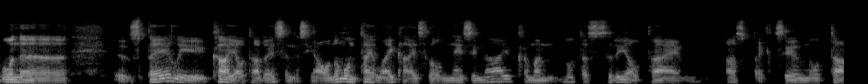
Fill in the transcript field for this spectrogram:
Un uh, spēli, kā jau tādu SNS jaunumu, un tajā laikā es vēl nezināju, ka man nu, tas real-time aspekts ir nu, tā,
